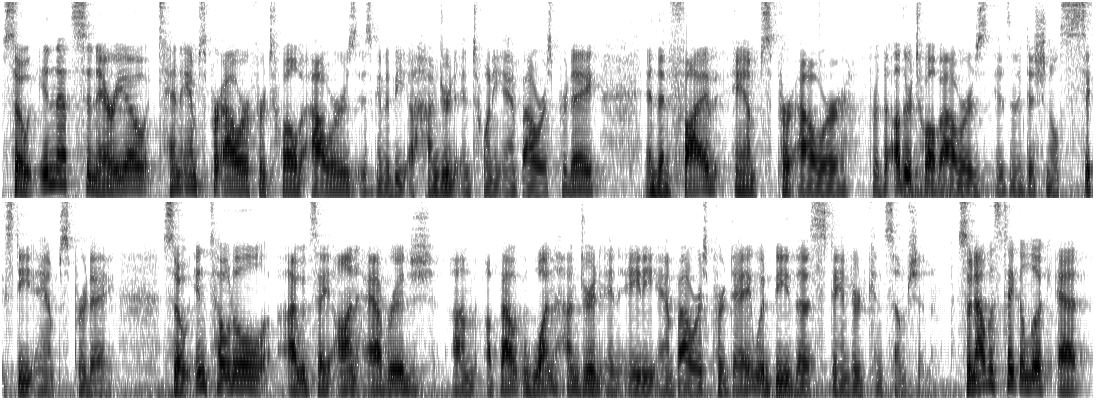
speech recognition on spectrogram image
So in that scenario, 10 amps per hour for 12 hours is gonna be 120 amp hours per day. And then 5 amps per hour for the other 12 hours is an additional 60 amps per day. So in total, I would say on average, um, about 180 amp hours per day would be the standard consumption. So now let's take a look at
